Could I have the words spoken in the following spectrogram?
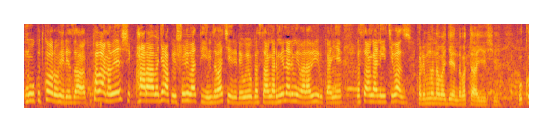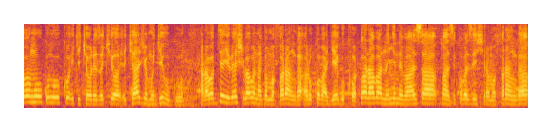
ni ukutworohereza. Kuko abana benshi hari abagera ku ishuri batinze bakererewe ugasanga rimwe na rimwe barabirukanye ugasanga ni ikibazo. Rimwe n'abagenda batayishyuye. Kuko nk'uku nguku iki cyorezo cyo- cyaje mu gihugu hari ababyeyi benshi babonaga amafaranga ari uko bagiye gukora. Ko hari abana nyine baza bazi ko bazishyura amafaranga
